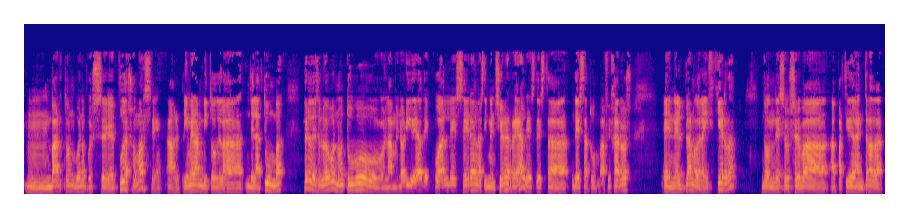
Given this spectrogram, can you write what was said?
mm, Barton, bueno, pues eh, pudo asomarse al primer ámbito de la, de la tumba pero desde luego no tuvo la menor idea de cuáles eran las dimensiones reales de esta, de esta tumba. Fijaros en el plano de la izquierda, donde se observa a partir de la entrada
